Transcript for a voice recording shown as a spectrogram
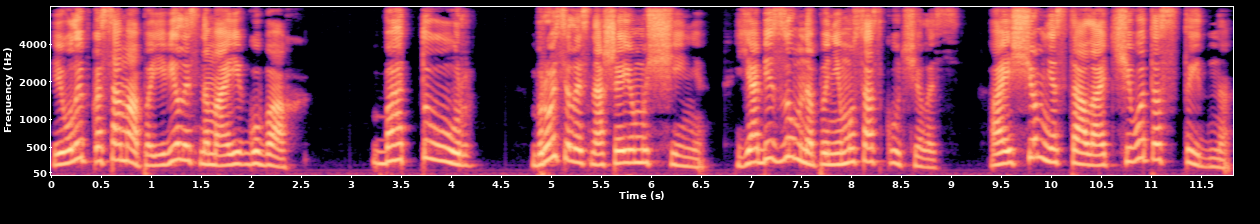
и улыбка сама появилась на моих губах. «Батур!» Бросилась на шею мужчине. Я безумно по нему соскучилась. А еще мне стало от чего-то стыдно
